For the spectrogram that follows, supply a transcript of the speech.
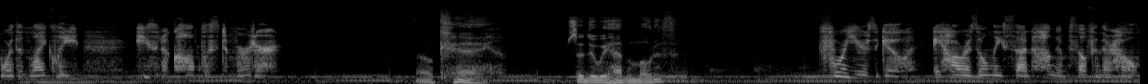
More than likely, he's an accomplice to murder. Okay. So do we have a motive? Four years ago, Ehara's only son hung himself in their home.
